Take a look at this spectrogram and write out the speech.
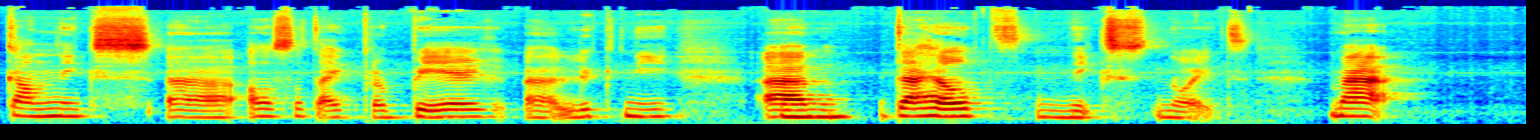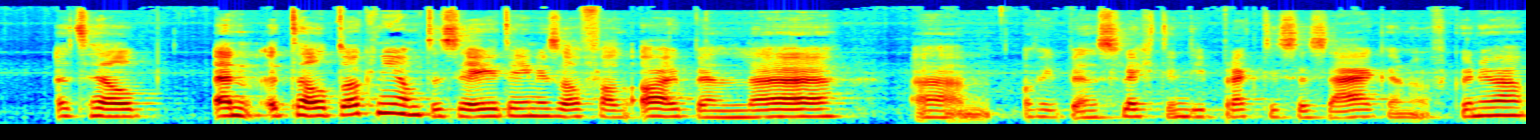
kan niks. eh, alles wat ik probeer eh, lukt niet. Ehm, Dat helpt niks, nooit. Maar het helpt. En het helpt ook niet om te zeggen tegen jezelf van oh, ik ben lui. ehm, of ik ben slecht in die praktische zaken. Of kun je wat.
